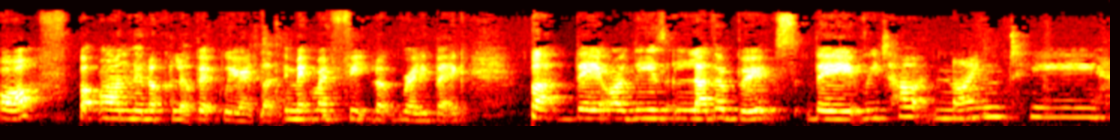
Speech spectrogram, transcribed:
off, but on they look a little bit weird. Like they make my feet look really big. But they are these leather boots. They retail at 90...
